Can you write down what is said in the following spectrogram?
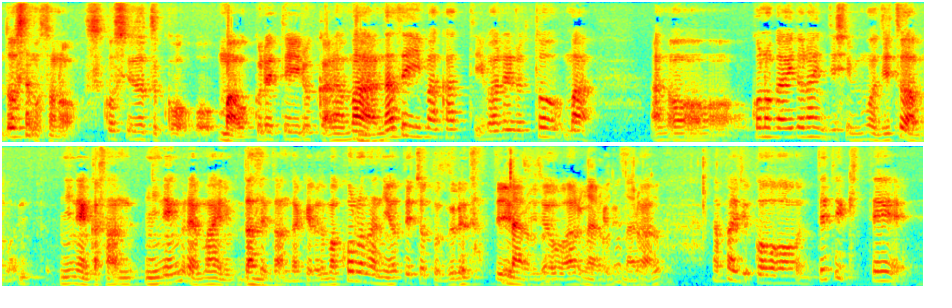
うどうしてもその少しずつこう、まあ、遅れているから、まあ、なぜ今かって言われると、まあ、あのこのガイドライン自身も実は2年か3 2年ぐらい前に出せたんだけれど、まあ、コロナによってちょっっとずれたっていう事情はあるわけですがやっぱりこう出てきて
